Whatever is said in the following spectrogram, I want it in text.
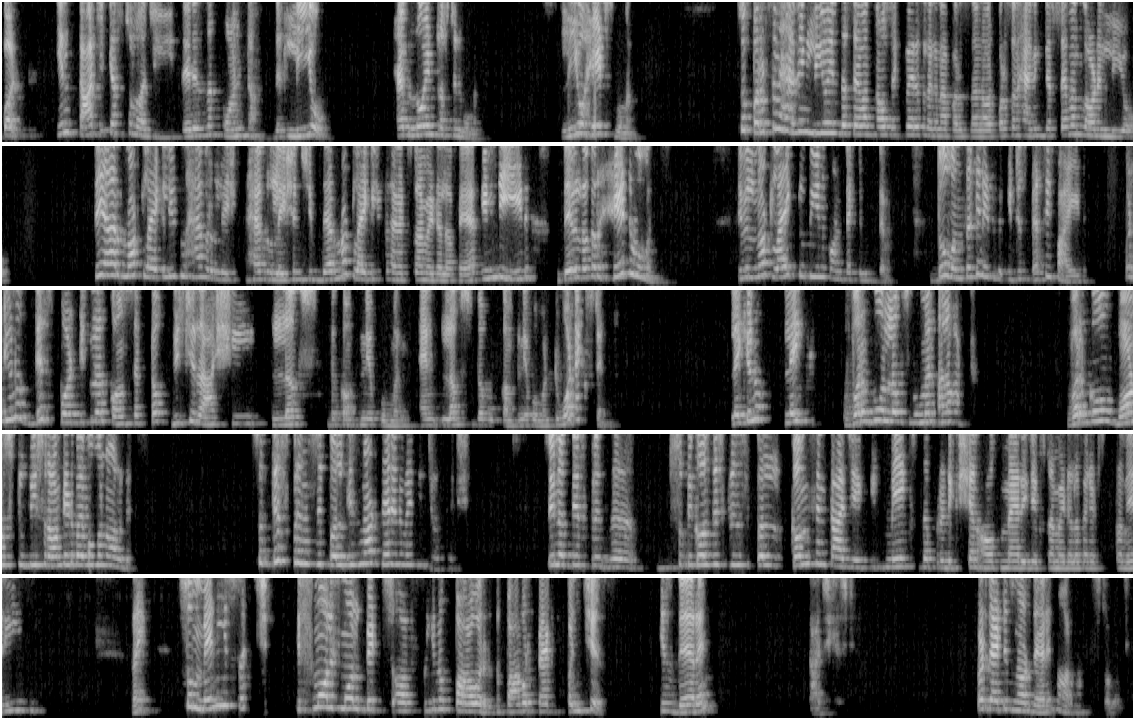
but in Tajik astrology, there is a quantum that Leo have no interest in woman. Leo hates woman. So person having Leo in the seventh house, Aquarius Lagna person, or person having their seventh lord in Leo, they are not likely to have a relation, have relationship. They are not likely to have extramarital affair. Indeed, they will rather hate women. They will not like to be in contact with them. Though once again it, it is specified, but you know this particular concept of which Rashi loves the company of woman and loves the company of woman to what extent? Like you know, like Virgo loves woman a lot. Virgo wants to be surrounded by women always. So this principle is not there in Vedic Jyotish. So you know this. Uh, so because this principle comes in Tajik, it makes the prediction of marriage, extramarital affair, etc. very easy, right? So many such small small bits of you know power, the power packed punches, is there in Tajik history but that is not there in normal astrology,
